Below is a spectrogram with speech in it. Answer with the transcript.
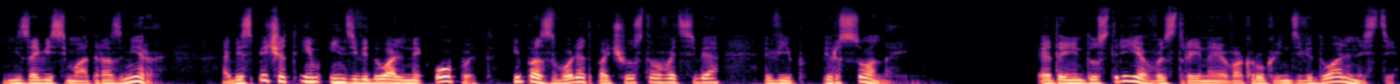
независимо от размера, обеспечат им индивидуальный опыт и позволят почувствовать себя VIP-персоной. Эта индустрия, выстроенная вокруг индивидуальности,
